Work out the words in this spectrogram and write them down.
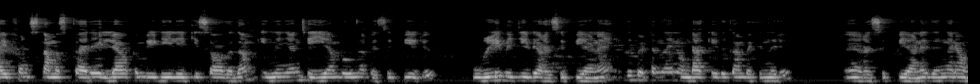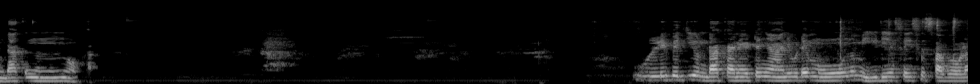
ഹായ് ഫ്രണ്ട്സ് നമസ്കാരം. എല്ലാവർക്കും വീഡിയോയിലേക്ക് സ്വാഗതം. ഇന്ന് ഞാൻ ചെയ്യാൻ പോകുന്ന റെസിപ്പി ഒരു ഉള്ളി ബജിയുടെ റെസിപ്പിയാണ് ഇത് പെട്ടെന്ന് തന്നെ ഉണ്ടാക്കിയെടുക്കാൻ പറ്റുന്നൊരു റെസിപ്പിയാണ് ഇതെങ്ങനെ ഉണ്ടാക്കുന്നതെന്ന് നോക്കാം. ഉള്ളി ബജി ഉണ്ടാക്കാനായിട്ട് ഞാനിവിടെ മൂന്ന് മീഡിയം സൈസ് സവോള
